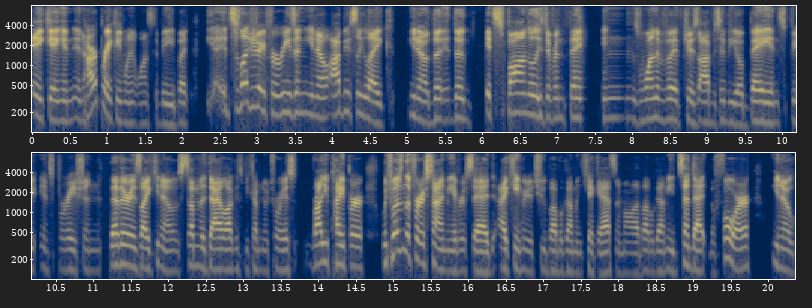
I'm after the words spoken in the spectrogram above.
aching and, and heartbreaking when it wants to be. But it's legendary for a reason you know obviously like you know the the it spawned all these different things one of which is obviously the obey insp- inspiration the other is like you know some of the dialogue has become notorious roddy piper which wasn't the first time he ever said i came here to chew bubblegum and kick ass and all out bubblegum he'd said that before you know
